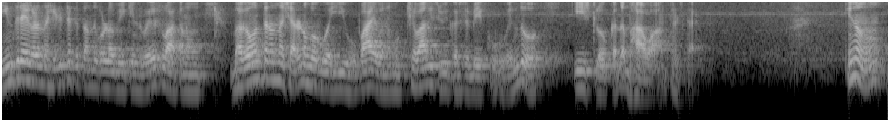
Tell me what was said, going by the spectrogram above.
ಇಂದ್ರಿಯಗಳನ್ನು ಹಿಡಿತಕ್ಕೆ ತಂದುಕೊಳ್ಳಬೇಕೆಂದು ಬಯಸುವ ಆತನು ಭಗವಂತನನ್ನು ಶರಣು ಹೋಗುವ ಈ ಉಪಾಯವನ್ನು ಮುಖ್ಯವಾಗಿ ಸ್ವೀಕರಿಸಬೇಕು ಎಂದು ಈ ಶ್ಲೋಕದ ಭಾವ ಅಂತ ಹೇಳ್ತಾರೆ. ಇನ್ನು,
